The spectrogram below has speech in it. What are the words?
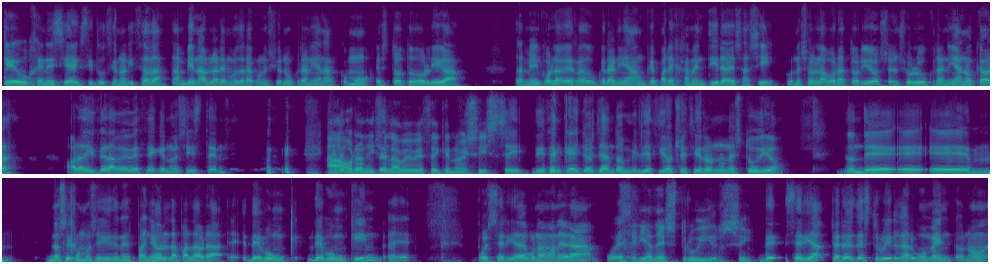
que eugenesia institucionalizada. También hablaremos de la conexión ucraniana, cómo esto todo liga también con la guerra de Ucrania, aunque parezca mentira, es así, con esos laboratorios en suelo ucraniano, que ahora, ahora dice la BBC que no existen, Ah, ahora dice la BBC que no existe. Sí, dicen que ellos ya en 2018 hicieron un estudio donde, eh, em, no sé cómo se dice en español, la palabra eh, debunk, debunking, eh, pues sería de alguna manera, pues... Sería destruir, sí. sería, pero es destruir el argumento, ¿no?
